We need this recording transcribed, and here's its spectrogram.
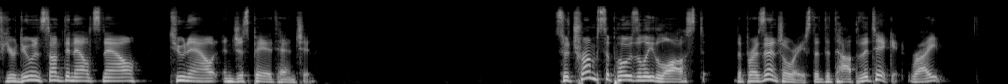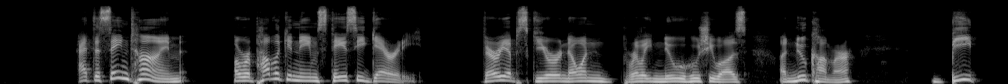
If you're doing something else now, tune out and just pay attention. So Trump supposedly lost the presidential race at the top of the ticket, right? At the same time, a Republican named Stacey Garrity, very obscure, no one really knew who she was, a newcomer, beat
